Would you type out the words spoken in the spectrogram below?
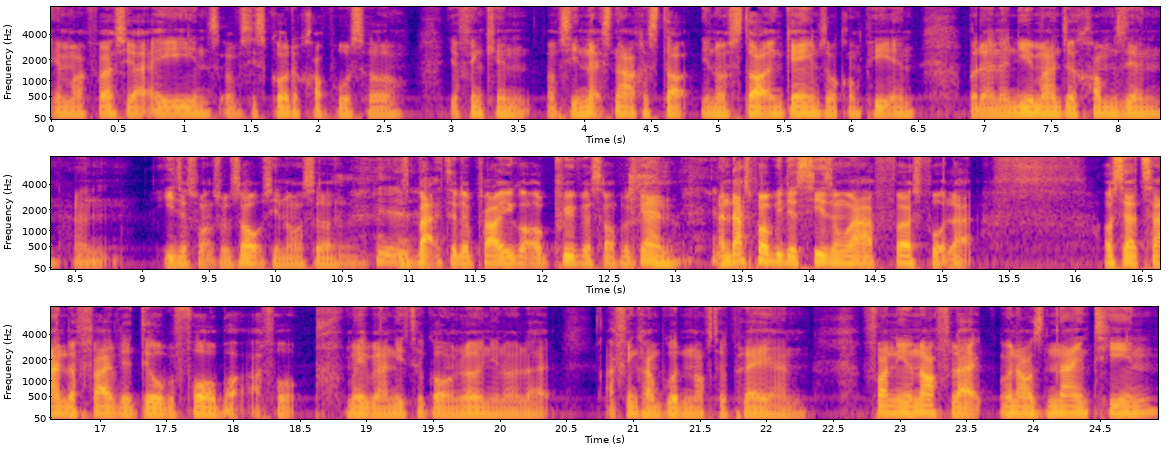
in my first year at 18 obviously scored a couple so you're thinking obviously next now I can start you know starting games or competing but then a new manager comes in and he just wants results you know so mm. it's back to the proud you got to prove yourself again. And that's probably the season where I first thought like obviously I'd signed a five year deal before but I thought maybe I need to go on loan you know like I think I'm good enough to play and funny enough like when I was 19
